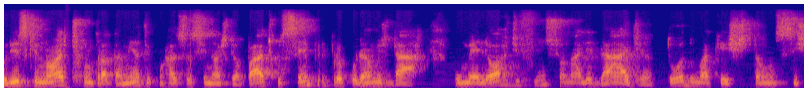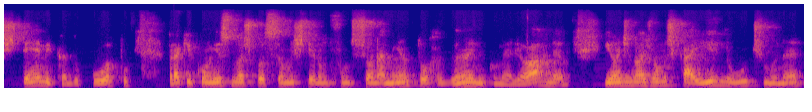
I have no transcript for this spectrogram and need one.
Por isso que nós, com tratamento e com raciocínio osteopático, sempre procuramos dar o melhor de funcionalidade a toda uma questão sistêmica do corpo, para que com isso nós possamos ter um funcionamento orgânico melhor, né? E onde nós vamos cair no último, né?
